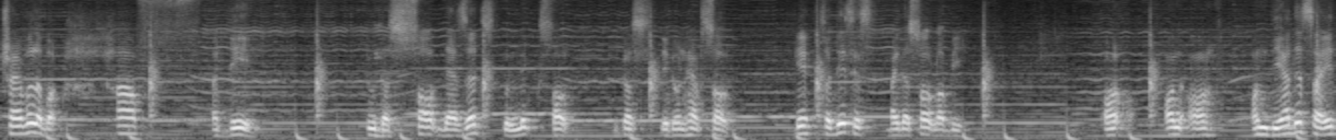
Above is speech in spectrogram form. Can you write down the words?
travel about half a day to the salt deserts to lick salt because they don't have salt. Okay, so this is by the salt lobby. On on on on the other side,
